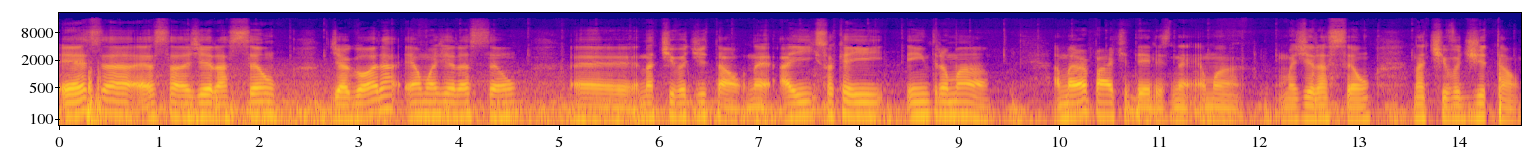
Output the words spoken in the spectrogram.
Essa essa geração de agora é uma geração é, nativa digital, né? Aí só que aí entra uma a maior parte deles, né? É uma uma geração nativa digital.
